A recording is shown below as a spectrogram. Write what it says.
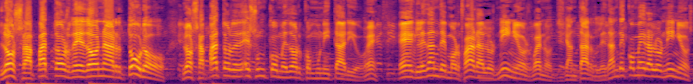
Los zapatos de Don Arturo. Los zapatos de... es un comedor comunitario. ¿eh? Eh, le dan de morfar a los niños. Bueno, llantar. Le dan de comer a los niños.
